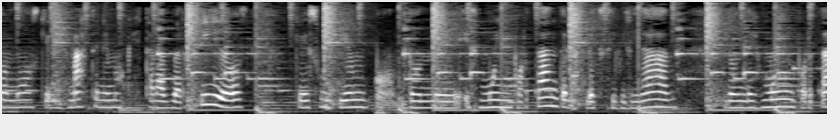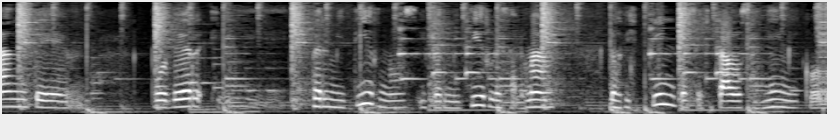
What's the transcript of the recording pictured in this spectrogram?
somos quienes más tenemos que estar advertidos, que es un tiempo donde es muy importante la flexibilidad, donde es muy importante poder eh, permitirnos y permitirles a los más los distintos estados anímicos,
